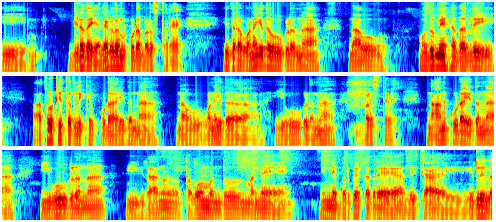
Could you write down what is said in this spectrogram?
ಈ ಗಿಡದ ಎಲೆಗಳನ್ನು ಕೂಡ ಬಳಸ್ತಾರೆ. ಇದರ ಒಣಗಿದ ಹೂಗಳನ್ನು ನಾವು ಮಧುಮೇಹದಲ್ಲಿ ಹತೋಟಿ ತರಲಿಕ್ಕೆ ಕೂಡ ಇದನ್ನು ನಾವು ಒಣಗಿದ ಈ ಹೂವುಗಳನ್ನು ಬಳಸ್ತೇವೆ. ನಾನು ಕೂಡ ಇದನ್ನು ಈ ಹೂವುಗಳನ್ನು ಈಗ ನಾನು ತೊಗೊಂಬಂದು ಮೊನ್ನೆ ನಿನ್ನೆ ಬರಬೇಕಾದ್ರೆ ಅಲ್ಲಿ ಚಾ ಇರಲಿಲ್ಲ,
